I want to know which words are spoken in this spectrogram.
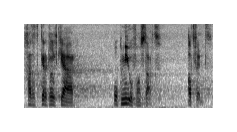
gaat het kerkelijk jaar opnieuw van start, Advent.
